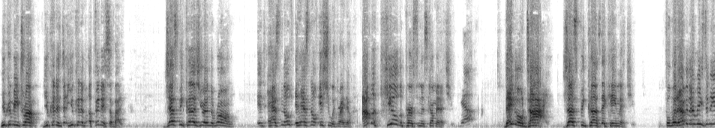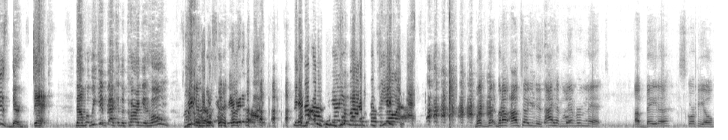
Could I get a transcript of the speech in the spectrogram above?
You could be drunk. You could have you could have offended somebody. Just because you're in the wrong, it has no it has no issue with right now. I'm gonna kill the person that's coming at you. Yep. They gonna die just because they came at you. For whatever their reason is, they're dead. Now, when we get back in the car and get home, we gonna have Bury the body. Now I gotta bury your body because of your ass. but but but I'll, I'll tell you this: I have never met a beta Scorpio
